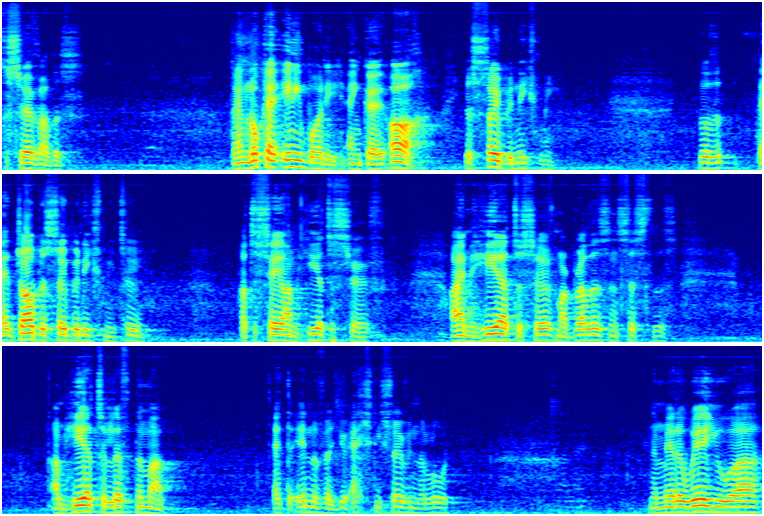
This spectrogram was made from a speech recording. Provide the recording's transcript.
to serve others. Don't look at anybody and go, oh, you're so beneath me. Well, that job is so beneath me too. But to say, I'm here to serve. I'm here to serve my brothers and sisters. I'm here to lift them up. At the end of it, you're actually serving the Lord. No matter where you are,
